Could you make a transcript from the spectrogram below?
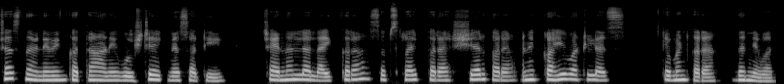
अशाच नवनवीन कथा आणि गोष्टी ऐकण्यासाठी चॅनलला लाईक करा सबस्क्राईब करा शेअर करा आणि काही वाटल्यास कमेंट करा. धन्यवाद.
